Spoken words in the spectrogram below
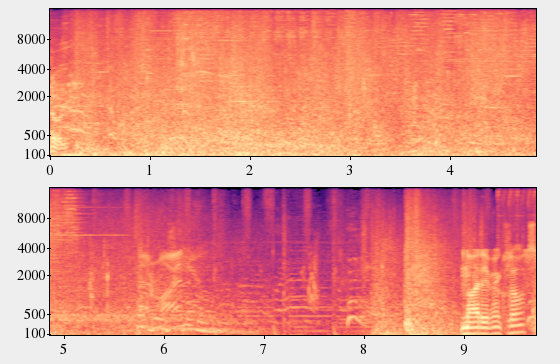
Lol. Not even close.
